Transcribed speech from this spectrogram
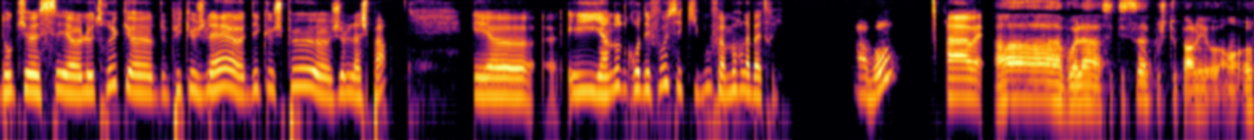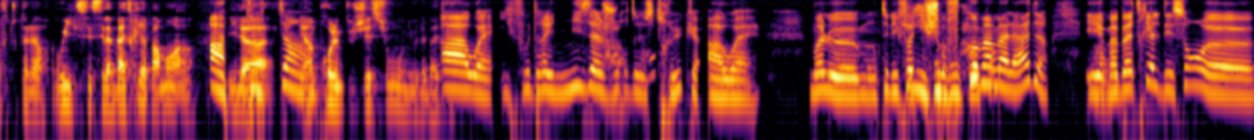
Donc, euh, c'est euh, le truc, euh, depuis que je l'ai, euh, dès que je peux, euh, je le lâche pas. Et euh, et il y a un autre gros défaut, c'est qu'il bouffe à mort la batterie. Ah bon? Ah ouais. Ah, voilà, c'était ça que je te parlais en off tout à l'heure. Oui, c'est la batterie apparemment. hein. Ah Il a, putain. il y a un problème de gestion au niveau de la batterie. Ah ouais, il faudrait une mise à jour de ce truc. Ah ouais. Moi, le, mon téléphone, il chauffe comme un malade. Et Ah ma ouais. batterie, elle descend. euh,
